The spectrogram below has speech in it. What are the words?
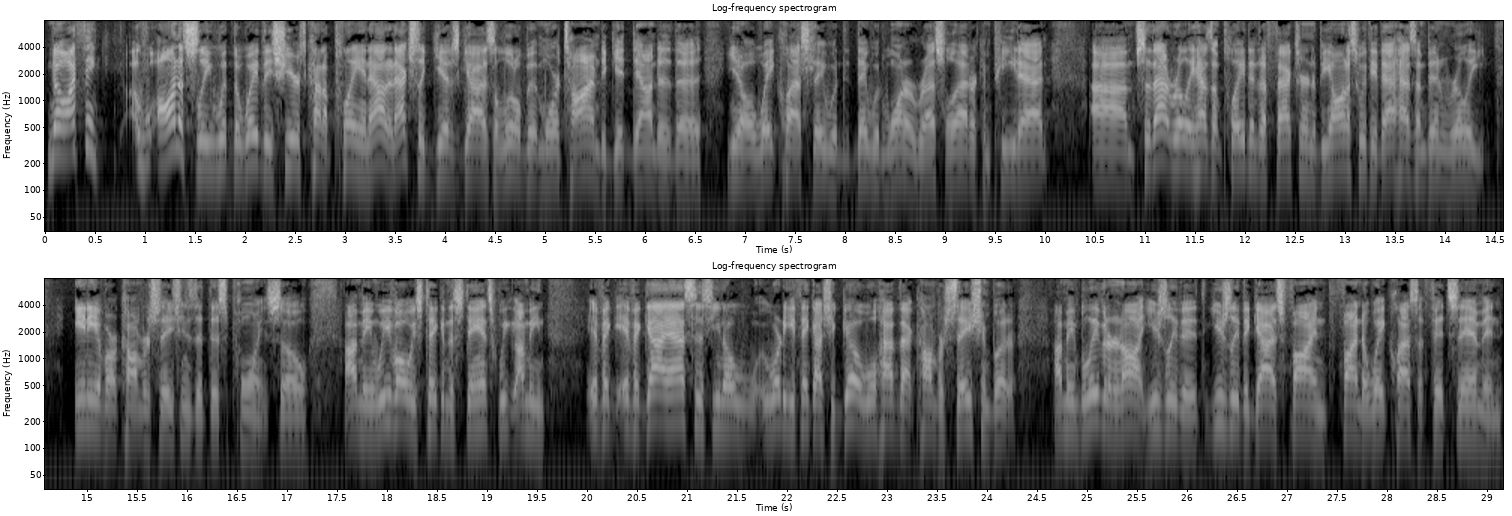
No, I think honestly, with the way this year's kind of playing out, it actually gives guys a little bit more time to get down to the you know weight class they would they would want to wrestle at or compete at. Um, so that really hasn't played into factor. And to be honest with you, that hasn't been really any of our conversations at this point. So, I mean, we've always taken the stance. We, I mean, if a, if a guy asks us, you know, where do you think I should go? We'll have that conversation. But I mean, believe it or not, usually the usually the guys find find a weight class that fits them, and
